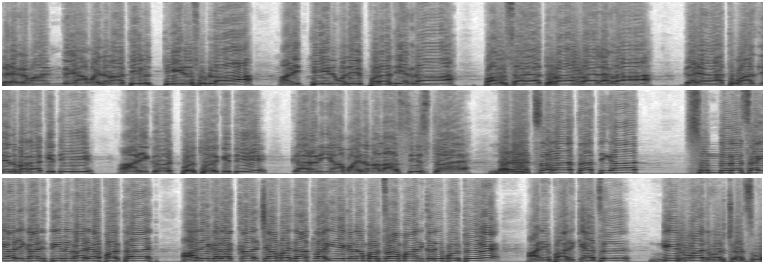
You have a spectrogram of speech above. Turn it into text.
गट क्रमांक या मैदानातील तीन सुटला आणि तीन मध्ये परत एकदा पावसाळ्यात धुरा उडायला लागला. गड्याळात वाजलेत बघा किती आणि गट पळतोय किती कारण या मैदानाला असिस्ट आहे. लढत चालू आता तिघात सुंदर असा या ठिकाणी तीन गाड्या पळतात अलीकडे कालच्या मैदानातला एक नंबरचा मानकरी पळतोय आणि बारक्याच निर्वाद वर्चस्व.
